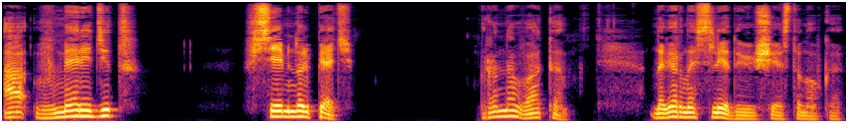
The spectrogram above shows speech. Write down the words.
а в Мередит в 7.05. Рановато. Наверное, следующая остановка.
